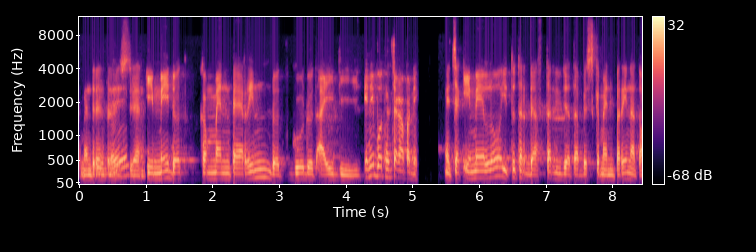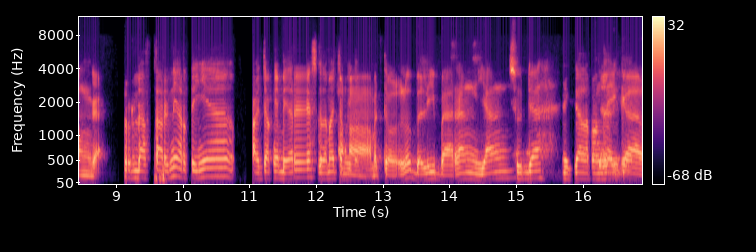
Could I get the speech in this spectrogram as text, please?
Kementerian Email. Perindustrian. email.kemenperin.go.id. ini buat ngecek apa nih Ngecek email lo itu terdaftar di database Kemenperin atau enggak. terdaftar ini artinya pajaknya beres segala macam gitu. Oh, betul. Lo beli barang yang sudah Legal apa enggak? gitu ya? legal.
